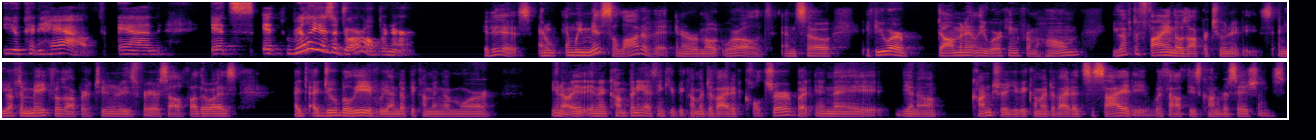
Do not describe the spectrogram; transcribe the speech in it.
you can have. And it's it really is a door opener. It is. And and we miss a lot of it in a remote world. And so if you are dominantly working from home you have to find those opportunities and you have to make those opportunities for yourself. Otherwise i, I do believe we end up becoming a more you know in, in a company i think you become a divided culture but in a you know country you become a divided society without these conversations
